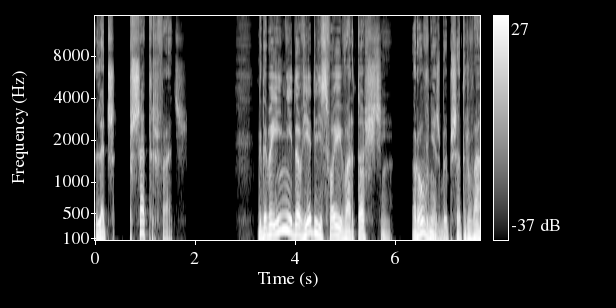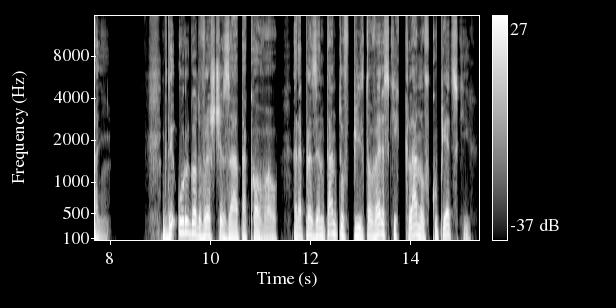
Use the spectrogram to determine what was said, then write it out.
lecz przetrwać. Gdyby inni dowiedli swojej wartości, również by przetrwali. Gdy Urgot wreszcie zaatakował reprezentantów piltowerskich klanów kupieckich,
